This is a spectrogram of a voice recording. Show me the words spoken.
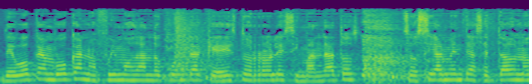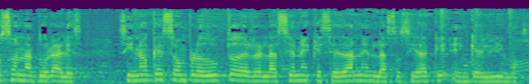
De boca en boca nos fuimos dando cuenta que estos roles y mandatos socialmente aceptados no son naturales, sino que son producto de relaciones que se dan en la sociedad en que vivimos.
